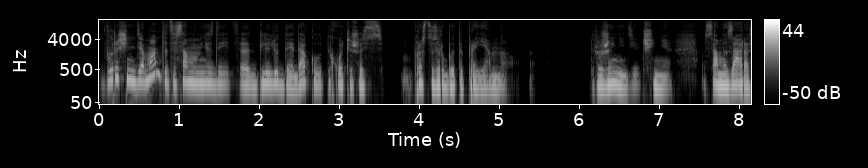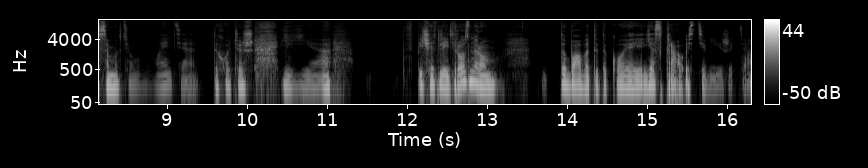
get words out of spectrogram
Вирощені діаманти це саме, мені здається, для людей, да, коли ти хочеш щось просто зробити приємно. Дружині, дівчині, саме зараз, саме в цьому моменті, ти хочеш її впечатліть розміром, додати такої яскравості в її життя.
